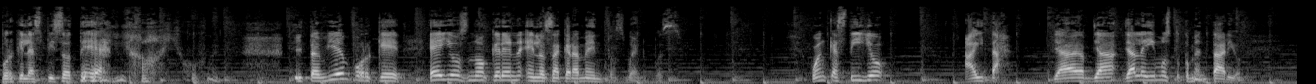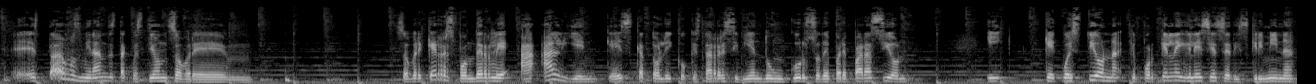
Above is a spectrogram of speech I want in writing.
porque las pisotean. Y también porque ellos no creen en los sacramentos. Bueno, pues Juan Castillo, ahí está. Ya, ya, ya leímos tu comentario. Eh, Estábamos mirando esta cuestión sobre sobre qué responderle a alguien que es católico que está recibiendo un curso de preparación y que cuestiona que por qué en la iglesia se discrimina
